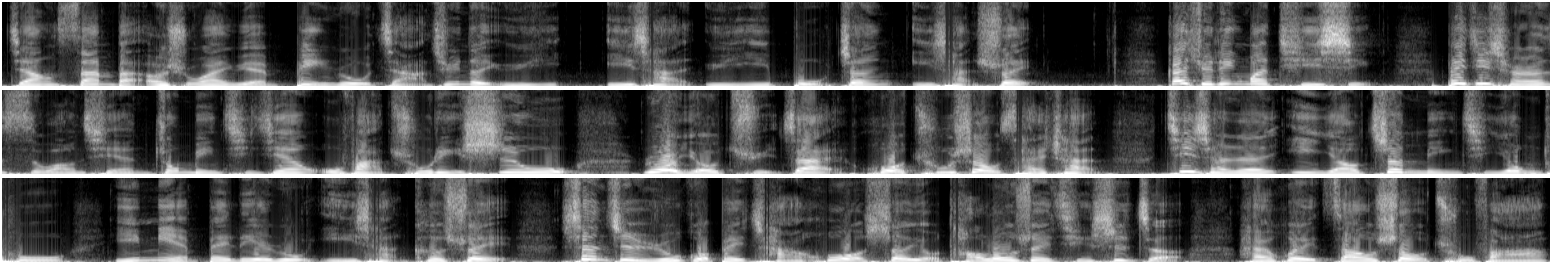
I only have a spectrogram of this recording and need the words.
将三百二十万元并入甲军的余遗产予以补征遗产税。该局另外提醒，被继承人死亡前、重病期间无法处理事务，若有举债或出售财产，继承人亦要证明其用途，以免被列入遗产课税。甚至如果被查获设有逃漏税情事者，还会遭受处罚。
